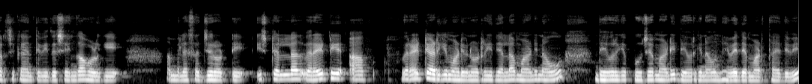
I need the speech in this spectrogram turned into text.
ಕರ್ಚಿಕಾಯಿ ಅಂತೀವಿ, ಇದು ಶೇಂಗಾ ಹೋಳ್ಗೆ, ಆಮೇಲೆ ಸಜ್ಜಿ ರೊಟ್ಟಿ, ಇಷ್ಟೆಲ್ಲ ವೆರೈಟಿ ಆಫ್ ವೆರೈಟಿ ಅಡುಗೆ ಮಾಡೀವಿ ನೋಡಿರಿ, ಇದೆಲ್ಲ ಮಾಡಿ ನಾವು ದೇವರಿಗೆ ಪೂಜೆ ಮಾಡಿ ದೇವರಿಗೆ ನಾವು ನೈವೇದ್ಯ ಮಾಡ್ತಾಯಿದ್ದೀವಿ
